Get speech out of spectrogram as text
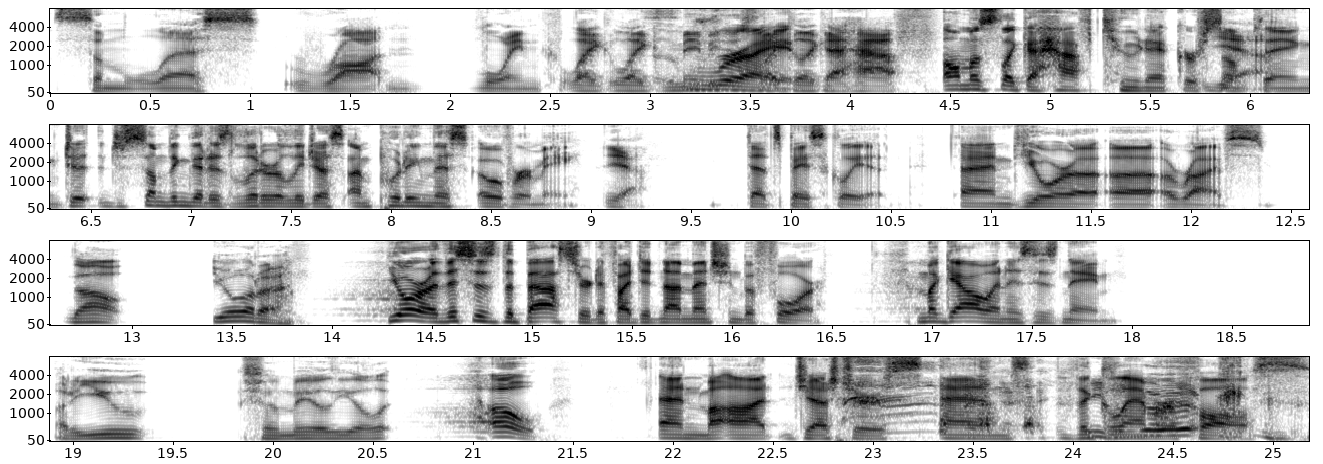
some less rotten loin, like like maybe just Right. like like a half. Almost like a half tunic or Yeah. something. Just, something that is literally just I'm putting this over me. Yeah. That's basically it. And Jøra uh, arrives. Now, Jøra, Jøra, this is the bastard. If I did not mention before, MacGowan is his name. are you familiar? Oh, and Ma'at gestures, and the glamour falls.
